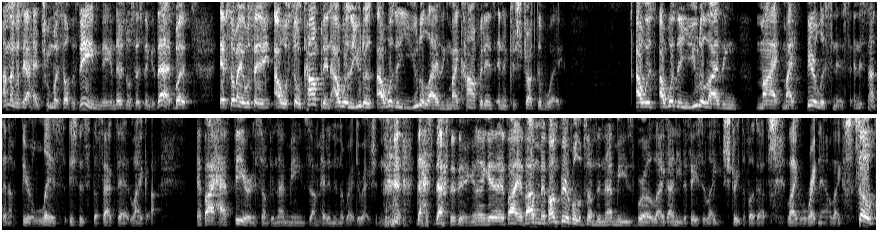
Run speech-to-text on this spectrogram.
I'm not gonna say I had too much self esteem, and there's no such thing as that. But if somebody was saying I was so confident, I wasn't util- I wasn't utilizing my confidence in a constructive way. I was I wasn't utilizing my my fearlessness, and it's not that I'm fearless. It's just the fact that like if I have fear in something, that means I'm heading in the right direction. that's that's the thing. And Like if I if I'm if I'm fearful of something, that means, bro, like I need to face it like straight the fuck up, like right now. Like so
